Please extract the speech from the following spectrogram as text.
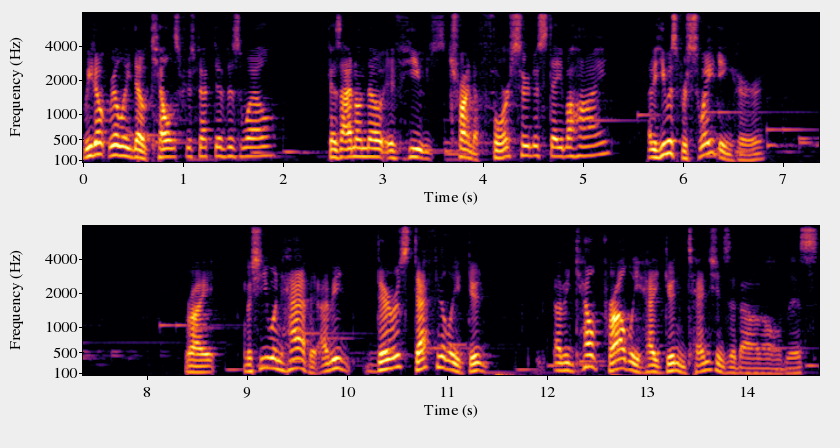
we don't really know Kel's perspective as well. Because I don't know if he was trying to force her to stay behind. I mean, he was persuading her. Right? But she wouldn't have it. I mean, there was definitely good... I mean, Kel probably had good intentions about all this.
